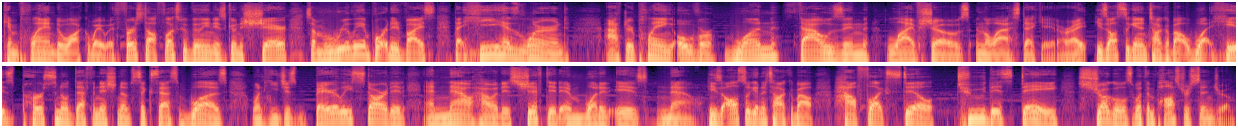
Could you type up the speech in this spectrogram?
can plan to walk away with. First off, Flux Pavilion is going to share some really important advice that he has learned after playing over 1,000 live shows in the last decade. All right. He's also going to talk about what his personal definition of success was when he just barely started and now how it is shifted and what it is now. He's also going to talk about how Flux still to this day struggles with imposter syndrome.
